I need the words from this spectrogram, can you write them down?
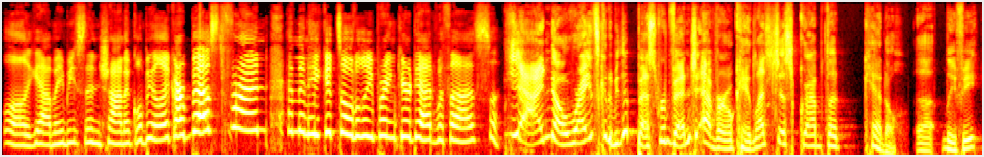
Well, yeah, maybe Shin Sonic will be like our best friend, and then he could totally prank your dad with us. Yeah, I know, right? It's gonna be the best revenge ever. Okay, let's just grab the candle. Uh, Leafy,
